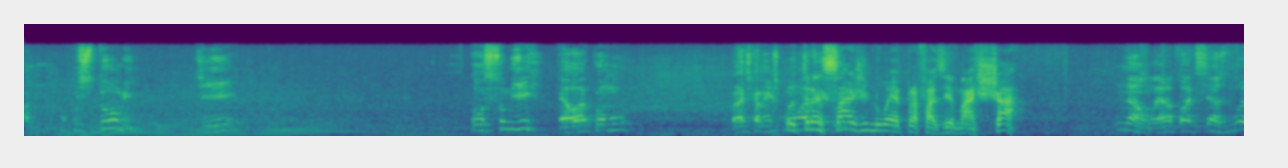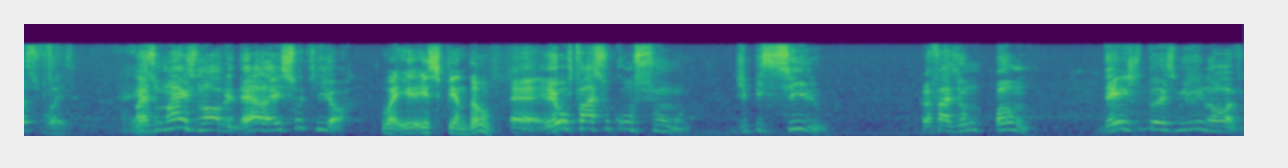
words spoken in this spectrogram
a, o costume de consumir ela como praticamente como O transagem não é para fazer mais chá? Não, ela pode ser as duas coisas. Mas o mais nobre dela é isso aqui, ó. Ué, esse pendão? É, eu faço consumo de psyllium para fazer um pão desde 2009.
